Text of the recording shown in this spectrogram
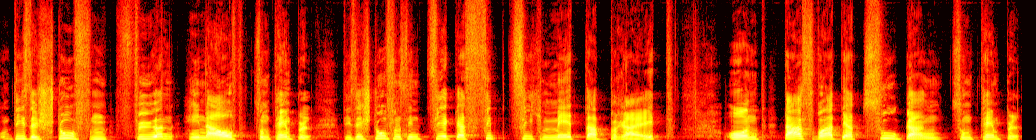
Und diese Stufen führen hinauf zum Tempel. Diese Stufen sind circa 70 Meter breit und das war der Zugang zum Tempel.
